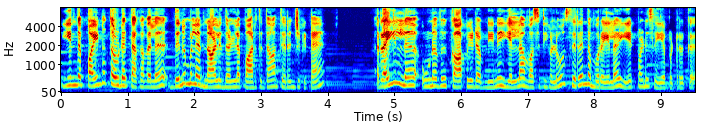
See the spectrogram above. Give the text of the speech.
இந்த பயணத்தோட தகவலை தினமலர் நாளிதழ்ல பார்த்து தான் தெரிஞ்சுக்கிட்டேன். ரயில்ல உணவு காப்பீடு அப்படின்னு எல்லா வசதிகளும் சிறந்த முறையில ஏற்பாடு செய்யப்பட்டிருக்கு.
